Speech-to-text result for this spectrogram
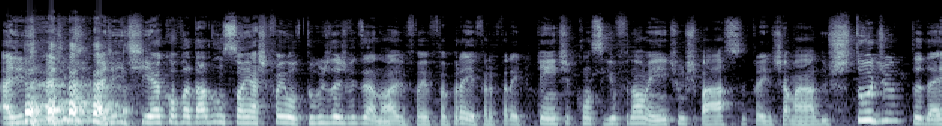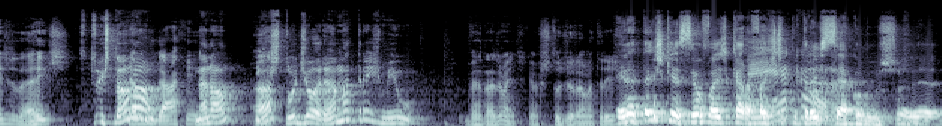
A gente, a, gente, a gente tinha completado um sonho, acho que foi em outubro de 2019, foi, foi por aí, foi por aí. Que a gente conseguiu finalmente um espaço pra gente chamado Estúdio do 10 de 10. Não, é um não. lugar que- Não, não. Hã? Estudiorama 3000. Verdademente, que é o Estúdio Rama 3 Ele até esqueceu, faz, cara, faz É, tipo cara. três séculos. É,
